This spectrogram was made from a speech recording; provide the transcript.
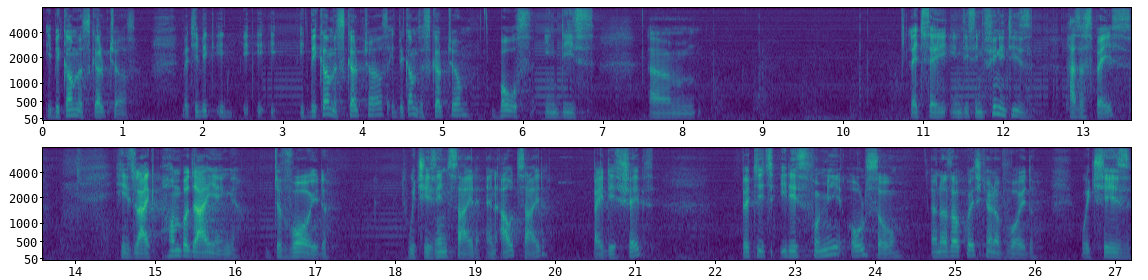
he becomes a sculpture. But he be, it, it, it, it becomes a sculpture, it becomes a sculpture both in these, um, let's say, in these infinities has a space, he's like embodying the void which is inside and outside by these shapes. But it, it is for me also another question of void, which is,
